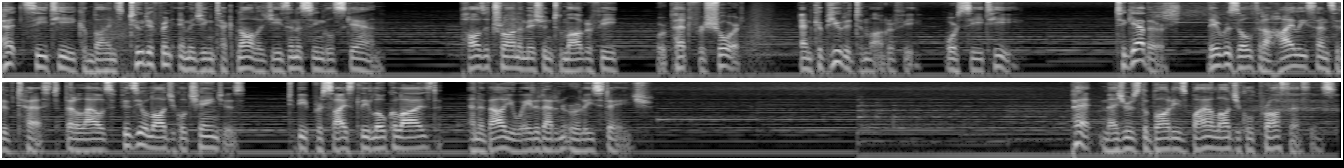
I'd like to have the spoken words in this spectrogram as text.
PET-CT combines two different imaging technologies in a single scan. Positron emission tomography, or PET for short, and computed tomography, or CT. Together, they result in a highly sensitive test that allows physiological changes to be precisely localized and evaluated at an early stage. PET measures the body's biological processes.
